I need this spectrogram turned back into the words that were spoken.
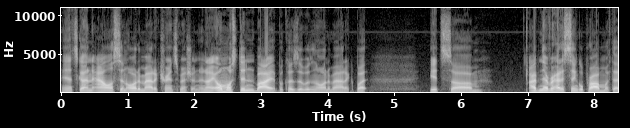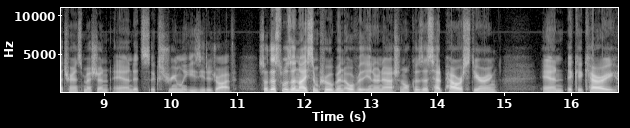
and it's got an Allison automatic transmission. And I almost didn't buy it because it was an automatic, but it's um, I've never had a single problem with that transmission and it's extremely easy to drive. So this was a nice improvement over the International because this had power steering and it could carry,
